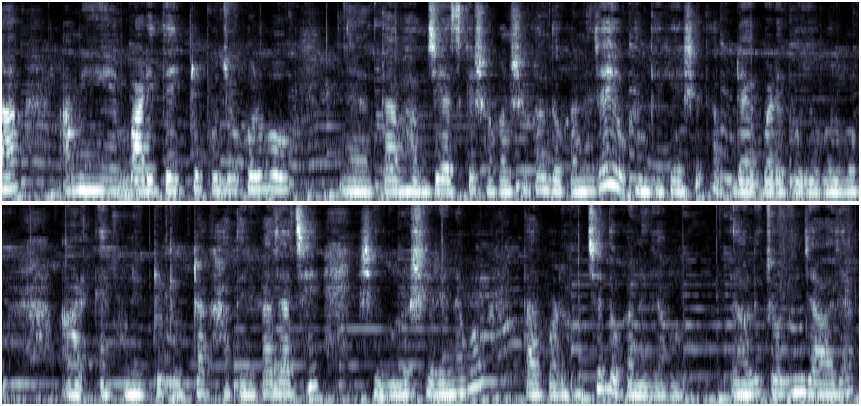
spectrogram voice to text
না, আমি বাড়িতে একটু পুজো করব। তা ভাবছি আজকে সকাল সকাল দোকানে যাই, ওখান থেকে এসে তারপরে একবারে পুজো করব। আর এখন একটু টুকটাক হাতের কাজ আছে, সেগুলো সেরে নেব, তারপরে হচ্ছে দোকানে যাব। তাহলে চলুন যাওয়া যাক।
